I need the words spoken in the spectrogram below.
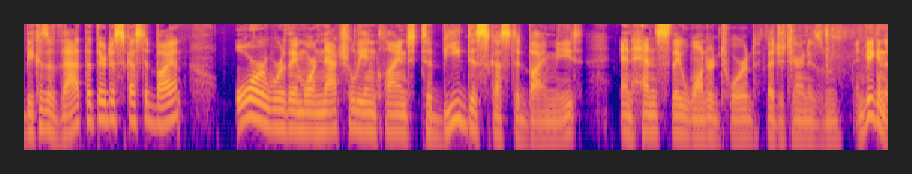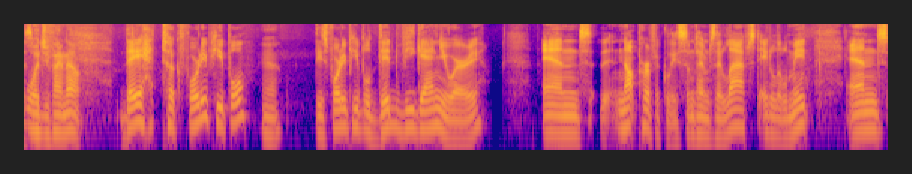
because of that that they're disgusted by it? Or were they more naturally inclined to be disgusted by meat and hence they wandered toward vegetarianism and veganism? What'd you find out? They took 40 people. Yeah. These 40 people did veganuary and not perfectly. Sometimes they lapsed, ate a little meat. And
